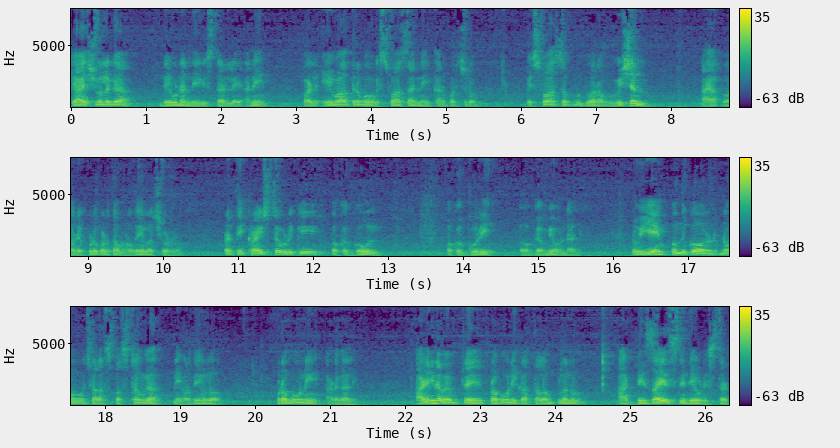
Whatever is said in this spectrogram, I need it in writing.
క్యాజువల్గా దేవుడు నన్ను దీవిస్తాడులే అని వాళ్ళు ఏమాత్రము విశ్వాసాన్ని కనపరచడం విశ్వాసము ద్వారా విషన్ ఆ- వారు ఎప్పుడు కూడా తమ హృదయంలో చూడడం ప్రతి క్రైస్తవుడికి ఒక గోల్ ఒక గురి ఒక గమ్యం ఉండాలి. నువ్వు ఏం పొందుకోవాలంటున్నావు చాలా స్పష్టంగా నీ హృదయంలో ప్రభువుని అడగాలి. అడిగిన వెంటనే ప్రభువు నీకు ఆ తలంపులను ఆ డిజైర్స్ని దేవుడు ఇస్తాడు.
